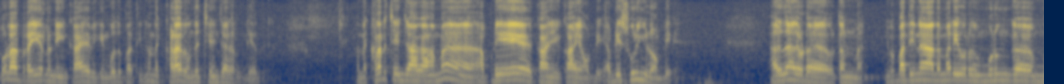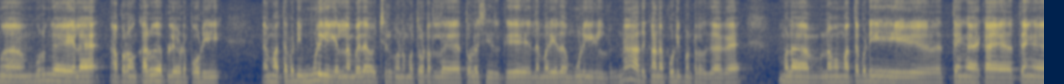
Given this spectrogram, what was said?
சோலார் ட்ரையரில் நீங்கள் காய வைக்கும்போது பார்த்தீங்கன்னா அந்த கலர் வந்து சேஞ்ச் ஆகிறது கிடையாது. அந்த கலர் சேஞ்ச் ஆகாமல் அப்படியே காய் காயும் அப்படி அப்படியே சுருங்கிடும் அப்படியே. அதுதான் அதோட ஒரு தன்மை. இப்போ பார்த்தீங்கன்னா அதை மாதிரி ஒரு முருங்கை முருங்கை இலை அப்புறம் கருவேப்பிலையோட பொடி மற்றபடி மூலிகைகள் நம்ம எதாவது வச்சுருக்கோம். நம்ம தோட்டத்தில் துளசி இருக்குது இந்த மாதிரி ஏதாவது மூலிகைகள் இருக்குன்னா அதுக்கான பொடி பண்ணுறதுக்காக மலை நம்ம மற்றபடி தேங்காய் காய தேங்காய்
